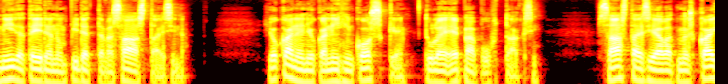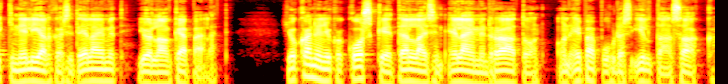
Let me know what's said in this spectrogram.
niitä teidän on pidettävä saastaisina. Jokainen, joka niihin koskee, tulee epäpuhtaaksi. Saastaisia ovat myös kaikki nelijalkaiset eläimet, joilla on käpälät. Jokainen, joka koskee tällaisen eläimen raatoon, on epäpuhdas iltaan saakka.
